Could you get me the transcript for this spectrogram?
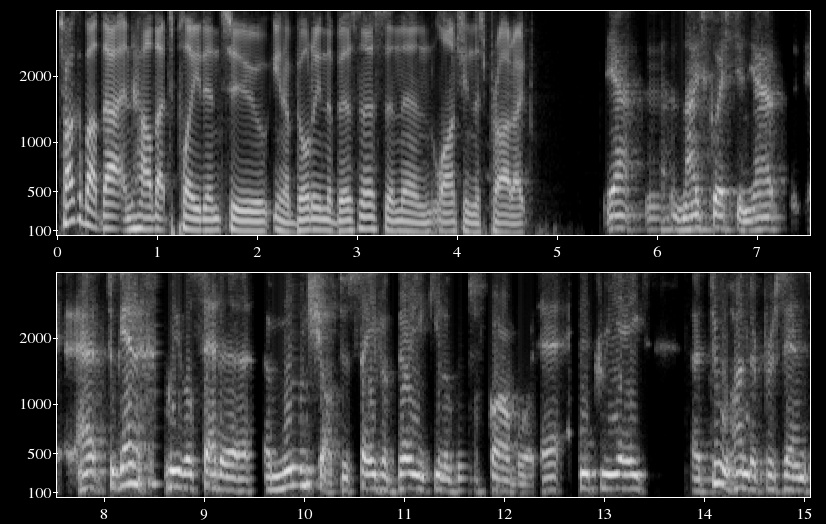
Talk about that and how that's played into you know building the business and then launching this product. Yeah, nice question. Yeah, uh, together we will set a, a moonshot to save a billion kilograms of cardboard uh, and create uh, 200%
